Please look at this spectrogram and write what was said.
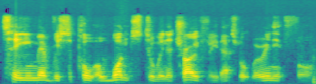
team, every supporter wants to win a trophy. That's what we're in it for.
